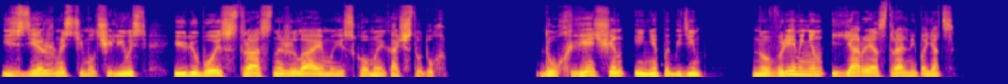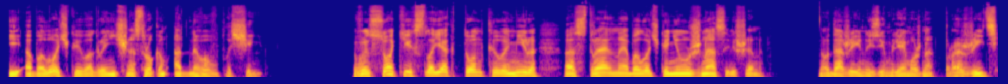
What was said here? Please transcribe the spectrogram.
и сдержанность, и молчаливость, и любое страстно желаемое искомое качество духа. Дух вечен и непобедим, но временен ярый астральный паяц, и оболочка его ограничена сроком одного воплощения. В высоких слоях тонкого мира астральная оболочка не нужна совершенно. Но даже и на Земле можно прожить,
